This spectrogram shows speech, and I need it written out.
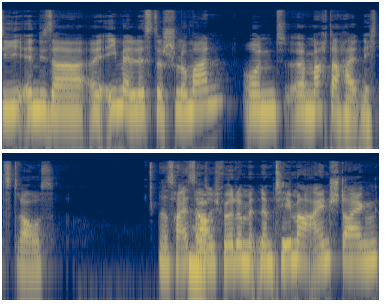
die in dieser äh, E-Mail-Liste schlummern und äh, mache da halt nichts draus. Das heißt ja. also, ich würde mit einem Thema einsteigen,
